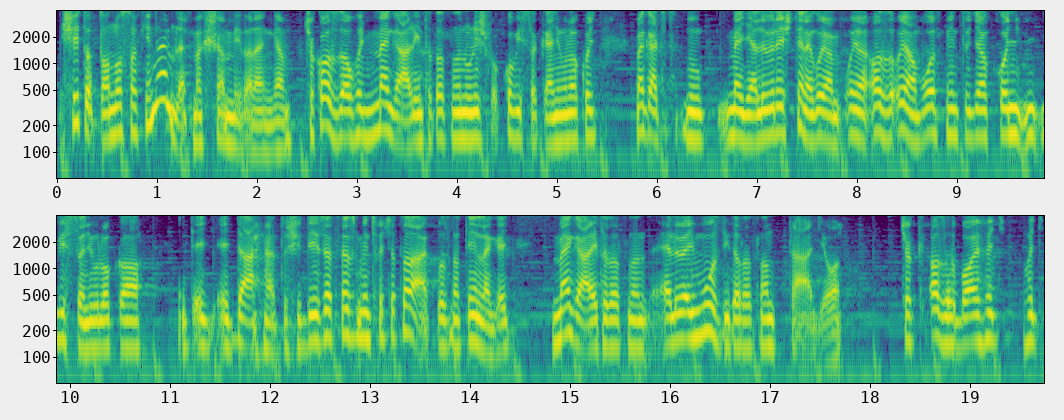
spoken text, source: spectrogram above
és itt a Thanos, aki nem lep meg semmivel engem. Csak azzal, hogy megállíthatatlanul is, akkor vissza kell nyúlnak, hogy megállíthatatlanul megy előre, és tényleg olyan, olyan, az, olyan volt, mint ugye akkor visszanyúlok a, egy, egy, Dark Knight-os idézethez, mint hogyha találkozna tényleg egy megállíthatatlan elő, egy mozdíthatatlan tárgyal. Csak az a baj, hogy, hogy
